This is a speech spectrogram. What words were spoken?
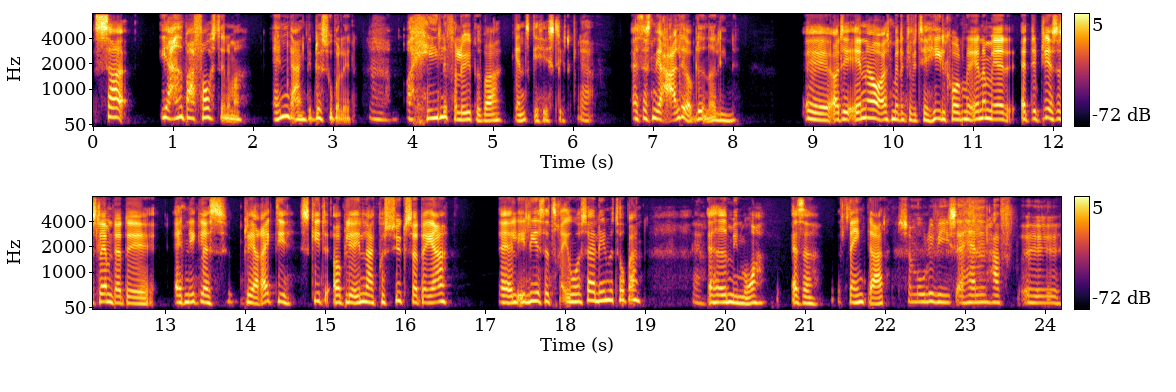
Så jeg havde bare forestillet mig, anden gang, det bliver super let. Mm. Og hele forløbet var ganske hæsligt. Ja. Altså sådan, jeg har aldrig oplevet noget lignende. Øh, og det ender jo også med, det kan vi tage helt kort, men det ender med, at, at det bliver så slemt, at, øh, at Niklas bliver rigtig skidt og bliver indlagt på syg, så da jeg, da Elias er tre uger, så er jeg alene med to børn. Ja. Jeg havde min mor. Altså, thank God. Så muligvis, at han har øh,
